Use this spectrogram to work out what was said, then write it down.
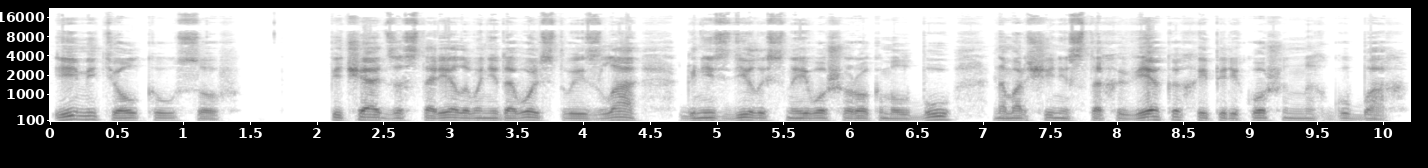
и метелка усов. Печать застарелого недовольства и зла гнездилась на его широком лбу, на морщинистых веках и перекошенных губах.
